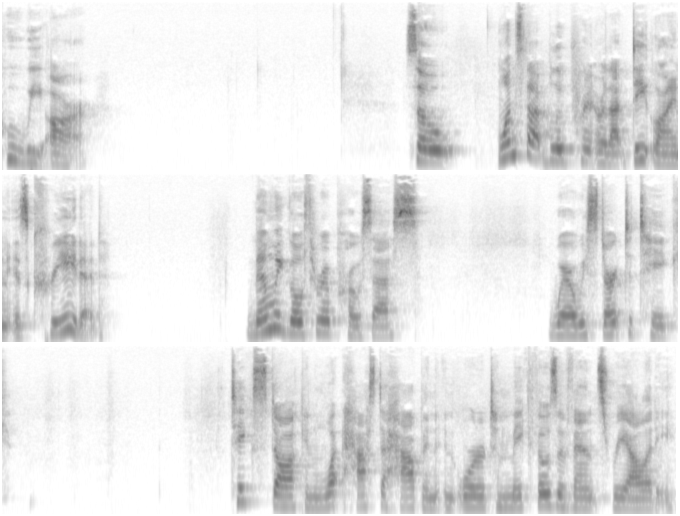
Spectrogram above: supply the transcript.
who we are. So once that blueprint or that dateline is created, then we go through a process where we start to take take stock in what has to happen in order to make those events reality.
